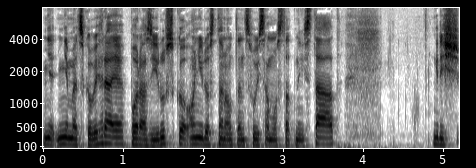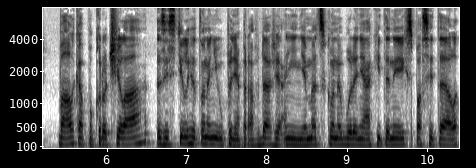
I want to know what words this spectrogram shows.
Německo vyhraje, porazí Rusko, oni dostanou ten svůj samostatný stát když válka pokročila, zjistili, že to není úplně pravda, že ani Německo nebude nějaký ten jejich spasitel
